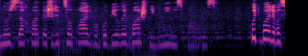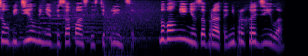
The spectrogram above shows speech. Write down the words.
В ночь захвата жрецов Альвов у Белой башни мне не спалось. Хоть Балевас и убедил меня в безопасности принцев, но волнение за брата не проходило.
